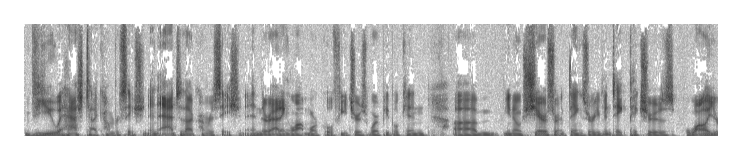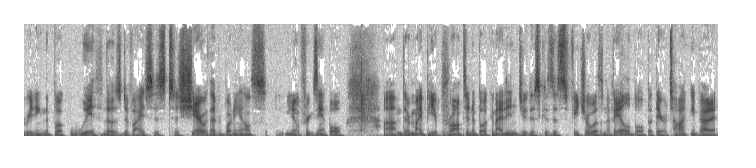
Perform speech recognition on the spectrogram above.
view a hashtag conversation and add to that conversation. And they're adding a lot more cool features where people can, um, you know, share certain things or even take pictures while you're reading the book with those devices to share with everybody else. You know, for example, um, there might be a prompt in a book, and I didn't do this because this feature wasn't available, but they were talking about it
